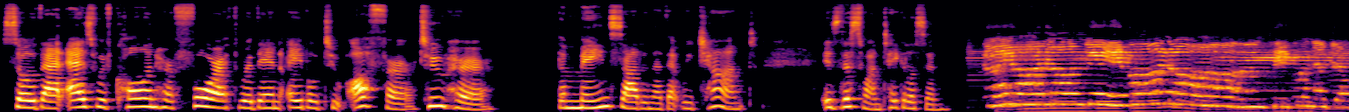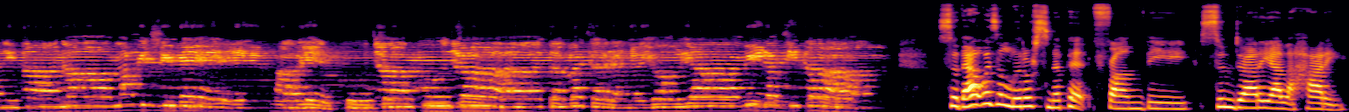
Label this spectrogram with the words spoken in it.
so that as we've calling her forth, we're then able to offer to her the main sadhana that we chant is this one. Take a listen. So that was a little snippet from the Saundarya Lahari,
